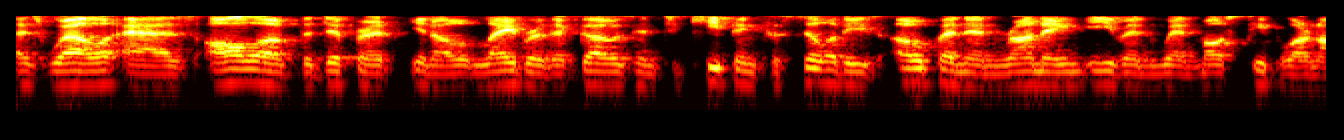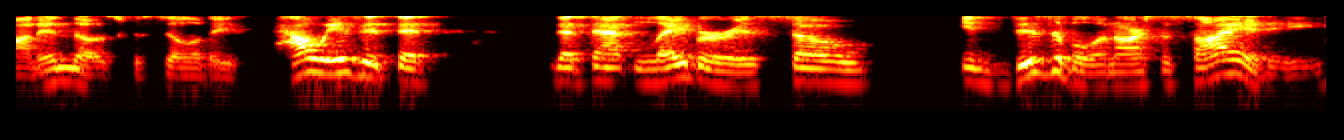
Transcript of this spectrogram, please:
as well as all of the different you know labor that goes into keeping facilities open and running even when most people are not in those facilities. How is it that that that labor is so invisible in our society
